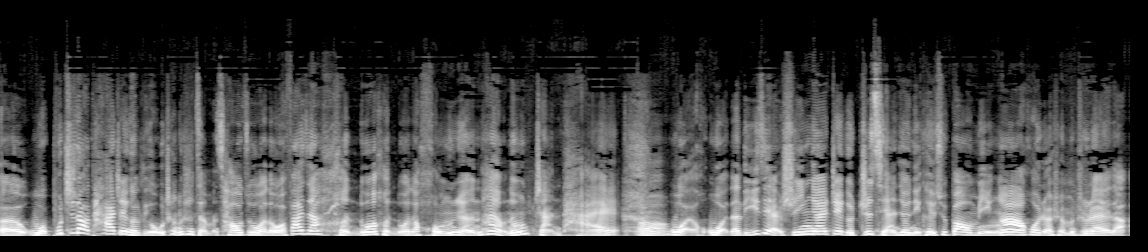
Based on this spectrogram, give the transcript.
呃，我不知道他这个流程是怎么操作的。我发现很多很多的红人，他有那种展台。嗯，我我的理解是，应该这个之前就你可以去报名啊，或者什么之类的。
